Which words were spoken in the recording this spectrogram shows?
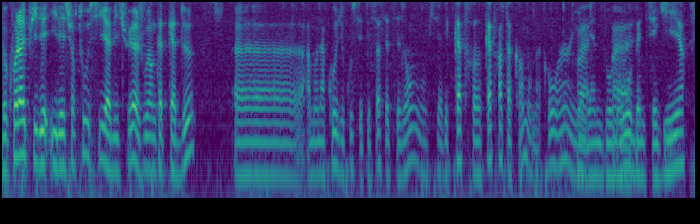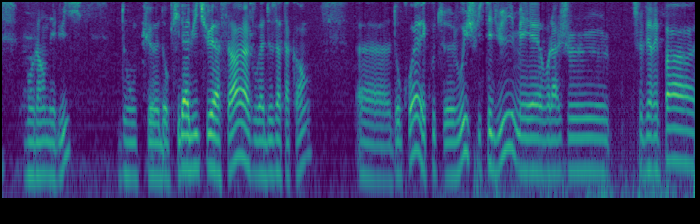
donc voilà, et puis il est, il est surtout aussi habitué à jouer en 4-4-2. Euh, à Monaco, du coup, c'était ça cette saison. Donc, ils avaient quatre, quatre attaquants, Monaco. Hein. Il y avait Mbolo, Ben Seguir, Voland et lui. Donc, euh, donc, il est habitué à ça, à jouer à deux attaquants. Euh, donc, ouais, écoute, oui, je suis séduit, mais voilà, je je verrai pas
